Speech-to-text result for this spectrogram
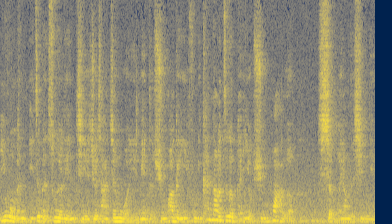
以我们以这本书的连接觉察真我里面的寻化跟依附，你看到了这个朋友寻化了什么样的信念，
